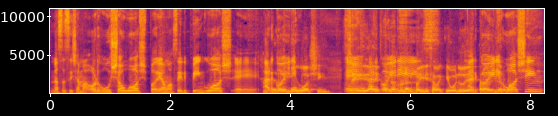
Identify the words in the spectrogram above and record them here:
no sé si se llama orgullo wash, podríamos decir pink wash, eh, arcoíris. washing. Eh, la idea de ponerle un arcoíris a cualquier boludez Arcoíris washing,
